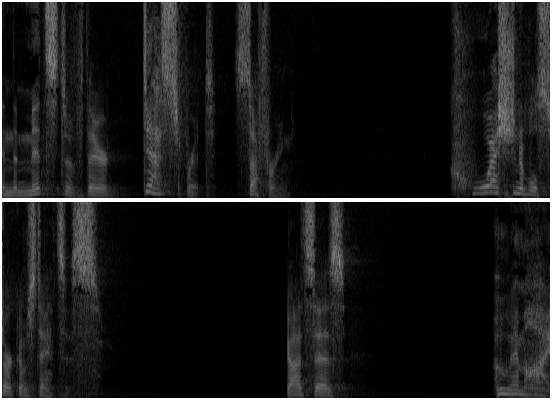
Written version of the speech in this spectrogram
In the midst of their desperate suffering, questionable circumstances, God says, Who am I?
